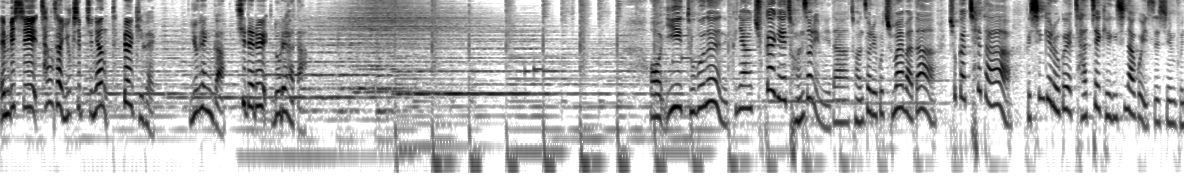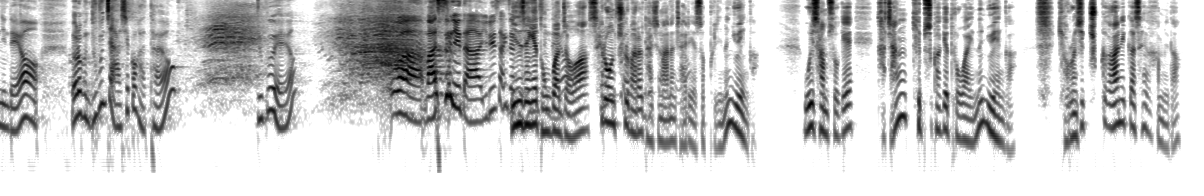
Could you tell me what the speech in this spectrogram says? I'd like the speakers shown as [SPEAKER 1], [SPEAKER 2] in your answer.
[SPEAKER 1] MBC 창사 60주년 특별 기획 유행가 시대를 노래하다.
[SPEAKER 2] 어, 이 두 분은 그냥 축가계의 전설입니다. 전설이고 주말마다 축가 최다 그 신기록을 자체 갱신하고 있으신 분인데요. 여러분 누군지 아실 것 같아요? 누구예요? 와 맞습니다. 유리상자
[SPEAKER 3] 인생의. 동반자와 새로운. 출발을 다짐하는 자리에서 풀리는 유행가. 우리 삶 속에 가장 깊숙하게 들어와 있는 유행가. 결혼식 축가가 아닐까 생각합니다.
